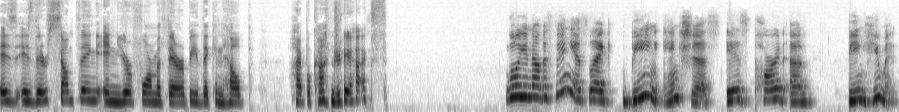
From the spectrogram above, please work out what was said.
is is there something in your form of therapy that can help hypochondriacs? Well, you know, the thing is like being anxious is part of being human.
